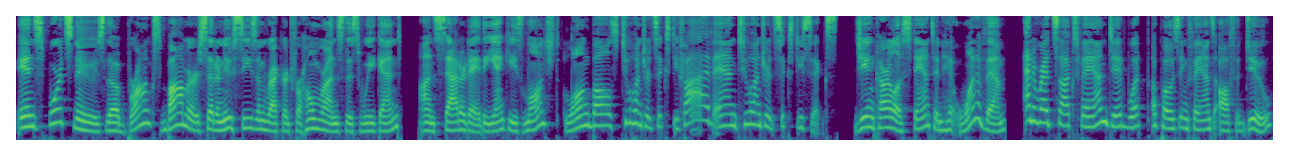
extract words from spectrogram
In sports news, the Bronx Bombers set a new season record for home runs this weekend. On Saturday, the Yankees launched long balls 265 and 266. Giancarlo Stanton hit one of them, and a Red Sox fan did what opposing fans often do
